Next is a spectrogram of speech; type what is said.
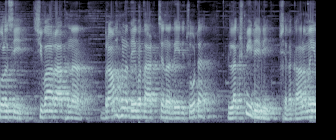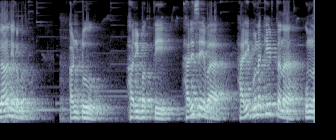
తులసి శివారాధన బ్రాహ్మణ దేవతార్చన లేని చోట లక్ష్మీదేవి క్షణకాలమైనా నిలవదు. అంటూ హరిభక్తి హరిసేవ హరిగుణకీర్తన ఉన్న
